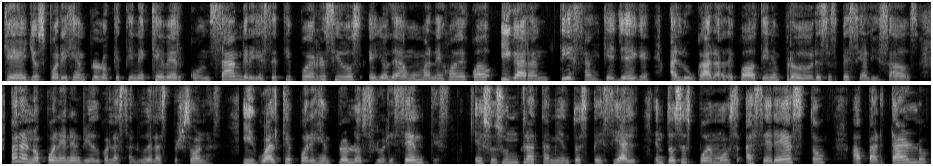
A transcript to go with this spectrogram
que ellos, por ejemplo, lo que tiene que ver con sangre y este tipo de residuos, ellos le dan un manejo adecuado y garantizan que llegue al lugar adecuado. Tienen proveedores especializados para no poner en riesgo la salud de las personas. Igual que, por ejemplo, los fluorescentes. Eso es un tratamiento especial. Entonces podemos hacer esto, apartarlo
